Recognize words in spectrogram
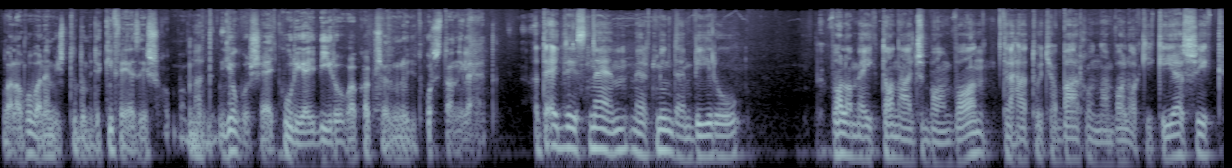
valahova, nem is tudom, hogy a kifejezés hát, jogos egy kúriai bíróval kapcsolatban, hogy osztani lehet. Hát egyrészt nem, mert minden bíró valamelyik tanácsban van, tehát hogyha bárhonnan valaki kiesik,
